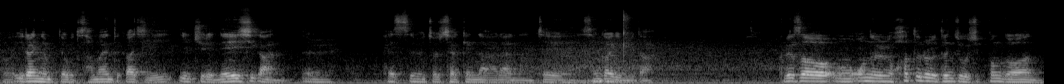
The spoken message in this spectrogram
그 1학년 때부터 3학년 때까지 일주일에 4시간을 했으면 좋지 않겠나라는 제 생각입니다. 그래서 어, 오늘 화두를 던지고 싶은 건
